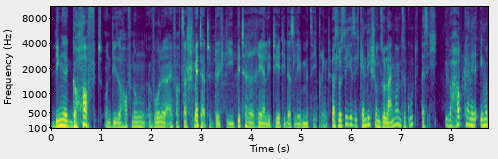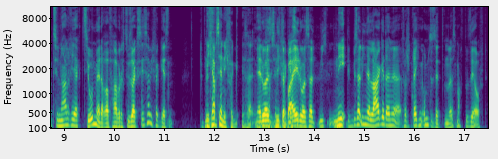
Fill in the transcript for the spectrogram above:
Dinge gehofft und diese Hoffnung wurde einfach zerschmettert durch die bittere Realität, die das Leben mit sich bringt? Was lustig ist, ich kenne dich schon so lange und so gut, dass ich überhaupt keine emotionale Reaktion mehr darauf habe, dass du sagst, das habe ich vergessen. Ich hab's ja nicht vergessen. ja, du hast es nicht dabei, du hast halt nicht, Nee. du bist halt nicht in der Lage, deine Versprechen umzusetzen. Das machst du sehr oft.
